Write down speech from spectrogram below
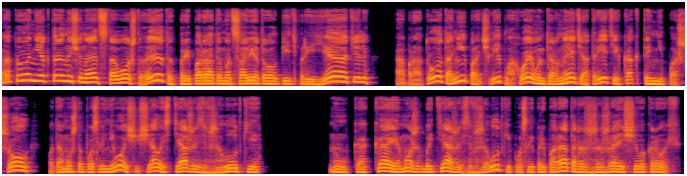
А то некоторые начинают с того, что этот препарат им отсоветовал пить приятель, а про тот они прочли плохое в интернете, а третий как-то не пошел, потому что после него ощущалась тяжесть в желудке. Ну, какая может быть тяжесть в желудке после препарата, разжижающего кровь?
